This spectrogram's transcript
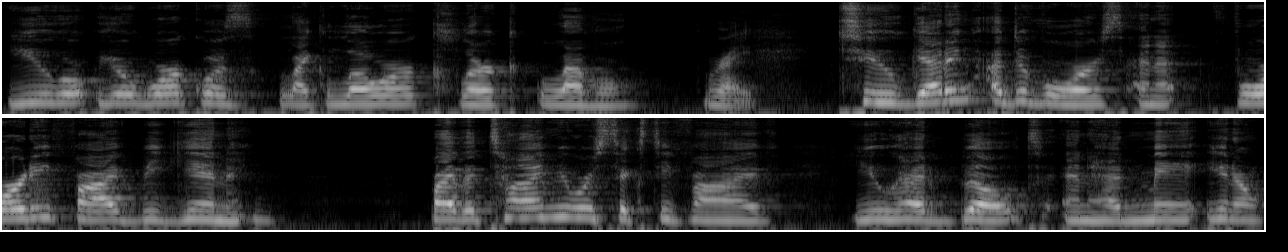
you your work was like lower clerk level right. to getting a divorce and at 45 beginning, by the time you were 65, you had built and had made, you know,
